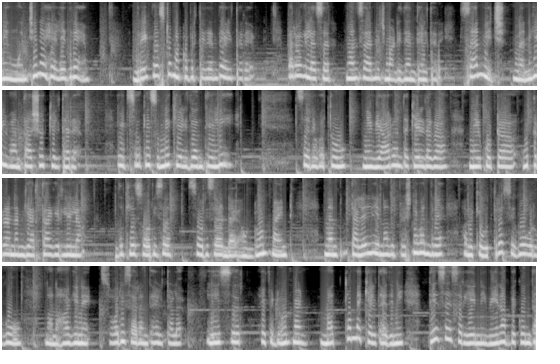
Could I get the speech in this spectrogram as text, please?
ನೀವು ಮುಂಚೆನೇ ಹೇಳಿದರೆ ಬ್ರೇಕ್ಫಾಸ್ಟು ಮಾಡ್ಕೊಬರ್ತಿದೆ ಅಂತ ಹೇಳ್ತಾರೆ. ಪರವಾಗಿಲ್ಲ ಸರ್ ನಾನು ಸ್ಯಾಂಡ್ವಿಚ್ ಮಾಡಿದೆ ಅಂತ ಹೇಳ್ತಾರೆ. ಸ್ಯಾಂಡ್ವಿಚ್ ನನಗಿಲ್ವಾ ಅಂತ ಅಶೋಕ್ ಕೇಳ್ತಾರೆ. ಇಟ್ಸ್ ಓಕೆ ಸುಮ್ಮನೆ ಕೇಳಿದೆ ಅಂತೇಳಿ ಸರ್ ಇವತ್ತು ನೀವು ಯಾರು ಅಂತ ಕೇಳಿದಾಗ ನೀವು ಕೊಟ್ಟ ಉತ್ತರ ನನಗೆ ಅರ್ಥ ಆಗಿರಲಿಲ್ಲ. ಅದಕ್ಕೆ ಸಾರಿ ಸರ್ ಸಾರಿ ಸರ್ ಡೈ ಡೋಂಟ್ ಮೈಂಡ್ ನನ್ನ ತಲೆಯಲ್ಲಿ ಏನಾದರೂ ಪ್ರಶ್ನೆ ಬಂದರೆ ಅದಕ್ಕೆ ಉತ್ತರ ಸಿಗೋವರೆಗೂ ನಾನು ಹಾಗೆಯೇ ಸಾರಿ ಸರ್ ಅಂತ ಹೇಳ್ತಾಳೆ. Please sir if you don't mind ಮತ್ತೊಮ್ಮೆ ಕೇಳ್ತಾ ಇದ್ದೀನಿ. ದೇಸಾಯಿ ಸರ್ ಏನು ನೀವೇನಾಗಬೇಕು ಅಂತ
